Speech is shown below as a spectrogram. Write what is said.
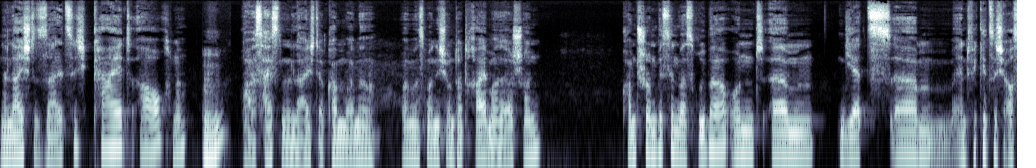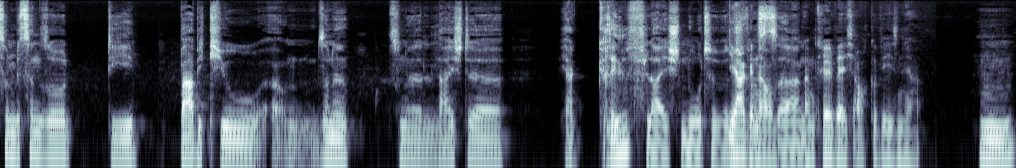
eine leichte Salzigkeit auch, ne? Mhm. Oh, was heißt eine leichte? Komm, wollen wir, wollen wir es mal nicht untertreiben, also schon, kommt schon ein bisschen was rüber und ähm, jetzt ähm, entwickelt sich auch so ein bisschen so die, Barbecue, äh, so eine, so eine leichte, ja, Grillfleischnote, würde ja, ich genau. fast sagen. Am Grill wäre ich auch gewesen, ja. Hm.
